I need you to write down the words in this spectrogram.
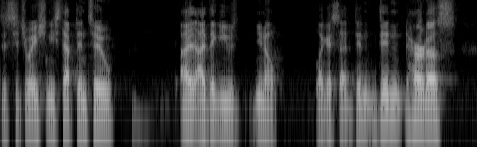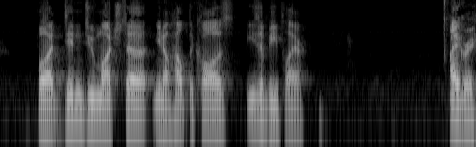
the situation he stepped into. I, I think he was, you know, like I said, didn't didn't hurt us, but didn't do much to you know help the cause. He's a B player. I agree.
